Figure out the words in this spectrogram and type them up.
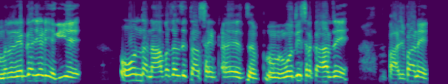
ਮਨਰੇਗਾ ਜਿਹੜੀ ਹੈਗੀ ਏ ਉਹਦਾ ਨਾਮ ਬਦਲ ਦਿੱਤਾ ਮੋਦੀ ਸਰਕਾਰ ਨੇ, ਭਾਜਪਾ ਨੇ,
